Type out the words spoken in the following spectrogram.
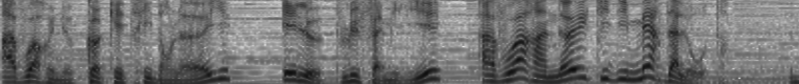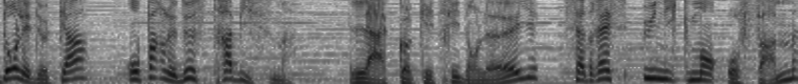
avoir une coquetterie dans l'œil et le plus familier avoir un œil qui dit merde à l'autre. Dans les deux cas, on parle de strabisme. La coquetterie dans l'œil s'adresse uniquement aux femmes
